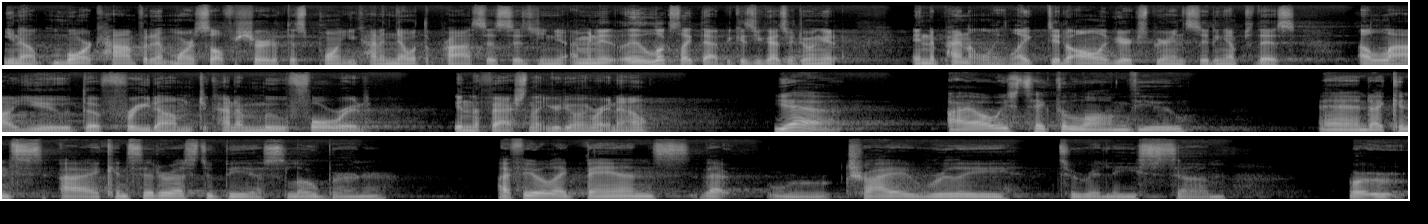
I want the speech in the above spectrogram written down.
you know, more confident, more self-assured at this point? You kind of know what the process is. You know, I mean, it, it looks like that because you guys are doing it independently. Like, did all of your experience leading up to this allow you the freedom to kind of move forward in the fashion that you're doing right now? Yeah, I always take the long view, and I cons- I consider us to be a slow burner. I feel like bands that r- try really to release, um, or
